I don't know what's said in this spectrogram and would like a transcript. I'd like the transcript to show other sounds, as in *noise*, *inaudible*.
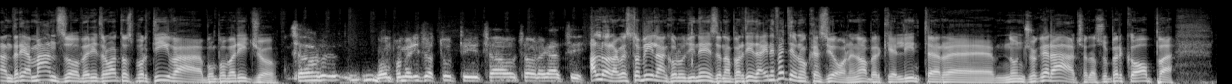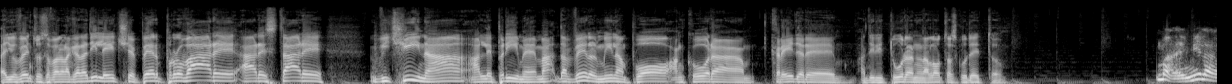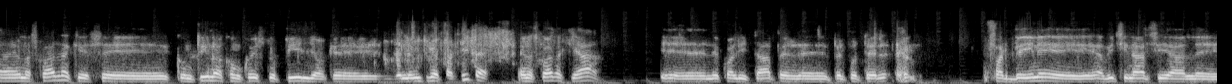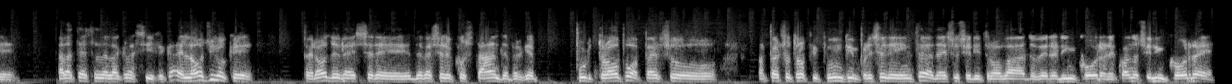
Andrea Manzo, ben ritrovato Sportiva, buon pomeriggio. Ciao, buon pomeriggio a tutti, ciao, ciao ragazzi. Allora, questo Milan con l'Udinese è una partita, in effetti è un'occasione, no? perché l'Inter eh, non giocherà, c'è la Supercoppa, la Juventus farà la gara di Lecce per provare a restare vicina alle prime, ma davvero il Milan può ancora credere addirittura nella lotta a scudetto? Ma il Milan è una squadra che se continua con questo piglio che delle ultime partite è una squadra che ha eh, le qualità per, per poter *clears throat* far bene e avvicinarsi alle, alla testa della classifica. È logico che però deve essere, deve essere costante perché purtroppo ha perso, ha perso troppi punti in precedenza e adesso si ritrova a dover rincorrere. Quando si rincorre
